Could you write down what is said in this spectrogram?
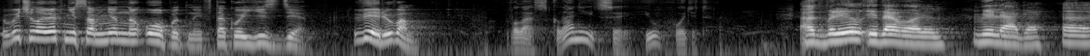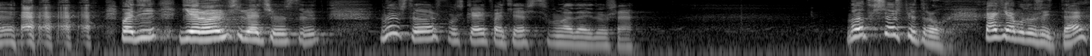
Вы человек, несомненно, опытный в такой езде. Верю вам. Влас кланяется и уходит. Отбрил и доволен. Миляга. Поди, героем себя чувствует. Ну что ж, пускай потешится молодая душа. Ну, так что ж, Петрух, как я буду жить-то, а?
